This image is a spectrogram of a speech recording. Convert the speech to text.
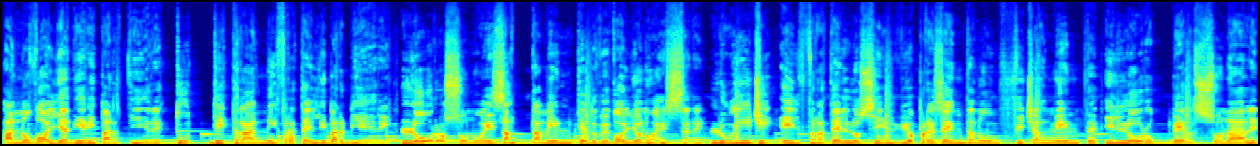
hanno voglia di ripartire, tutti tranne i fratelli Barbieri. Loro sono esattamente dove vogliono essere. Luigi e il fratello Silvio presentano ufficialmente il loro personale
